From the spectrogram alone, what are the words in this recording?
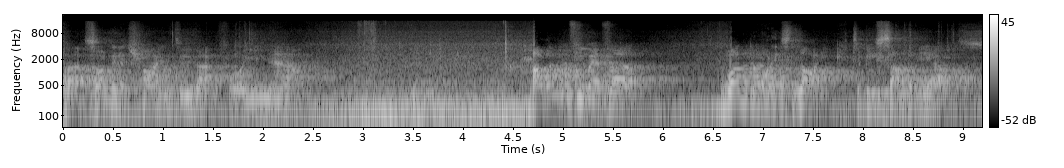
Uh, so I'm going to try and do that for you now. I wonder if you ever wonder what it's like to be somebody else.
